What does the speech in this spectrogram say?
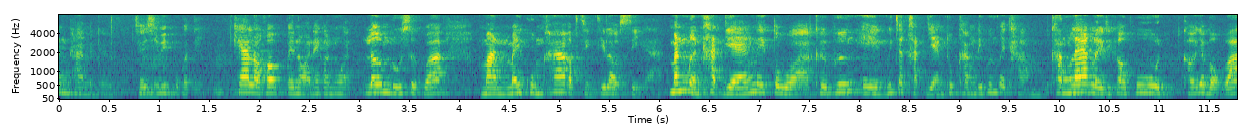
ยังทานเหมือนเดิมใช้ชีวิตปกติอืมแค่เราก็ไปนอนให้เขานวด เริ่มรู้สึกว่ามันไม่คุ้มค่ากับสิ่งที่เราเสีย มันเหมือนขัดแย้งในตัว คือพึ่งเองพึ่งจะขัดแย้งทุกครั้งที่พึ่งไปทำครั้งแรกเลยที่เขาพูด เขาจะบอกว่า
